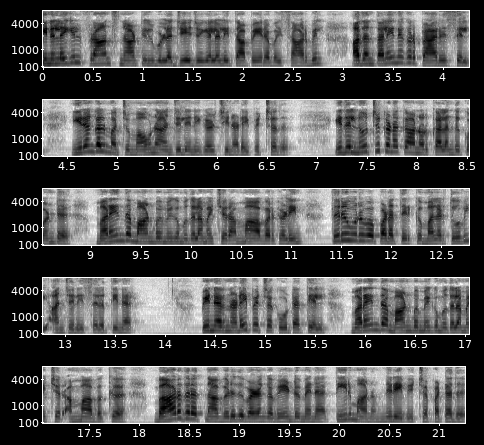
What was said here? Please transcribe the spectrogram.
இந்நிலையில் பிரான்ஸ் நாட்டில் உள்ள ஜே. ஜெயலலிதா பேரவை சார்பில் அதன் தலைநகர் பாரிஸில் இரங்கல் மற்றும் மௌன அஞ்சலி நிகழ்ச்சி நடைபெற்றது. இதில் நூற்றுக்கணக்கானோர் கலந்து கொண்டு மறைந்த மாண்புமிகு முதலமைச்சர் அம்மா அவர்களின் திருவுருவ படத்திற்கு மலர் தூவி அஞ்சலி செலுத்தினர். பின்னர் நடைபெற்ற கூட்டத்தில் மறைந்த மாண்புமிகு முதலமைச்சர் அம்மாவுக்கு பாரத ரத்னா விருது வழங்க வேண்டும் என தீர்மானம் நிறைவேற்றப்பட்டது.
